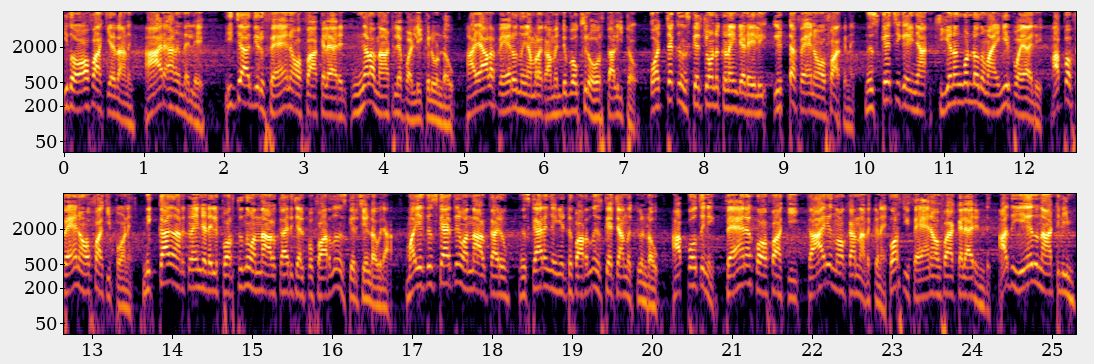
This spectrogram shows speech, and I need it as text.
ഇത് ഓഫ് ആക്കിയതാണ് ആരാണെന്നല്ലേ? ഇജാതി ഒരു ഫാൻ ഓഫാക്കലാരൻ നിങ്ങളെ നാട്ടിലെ പള്ളിക്കലും ഉണ്ടാവും. അയാളെ പേരൊന്ന് നമ്മളെ കമന്റ് ബോക്സിൽ ഓർത്താളിട്ടോ. ഒറ്റയ്ക്ക് നിസ്കരിച്ചുകൊണ്ടിരിക്കണതിന്റെ ഇടയിൽ ഇട്ട ഫാൻ ഓഫാക്കണേ നിസ്കരിച്ചു കഴിഞ്ഞാൽ ക്ഷീണം കൊണ്ടൊന്ന് മയങ്ങി പോയാൽ അപ്പൊ ഫാൻ ഓഫാക്കി പോണേ. നിക്കാതെ നടക്കണതിന്റെ ഇടയിൽ പുറത്തുനിന്ന് വന്ന ആൾക്കാർ ചിലപ്പോൾ പറന്ന് നിസ്കരിച്ചിട്ടുണ്ടാവില്ല മയ്യത്ത് നിസ്കാരത്തിന് വന്ന ആൾക്കാരും നിസ്കാരം കഴിഞ്ഞിട്ട് പറന്ന് നിസ്കരിച്ചാൽ നിൽക്കുന്നുണ്ടാവും. അപ്പോത്തിന് ഫാനൊക്കെ ഓഫാക്കി കാര്യം നോക്കാൻ നടക്കണേ. കുറച്ച് ഫാൻ ഓഫാക്കലാരുണ്ട് അത് ഏത് നാട്ടിലെയും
